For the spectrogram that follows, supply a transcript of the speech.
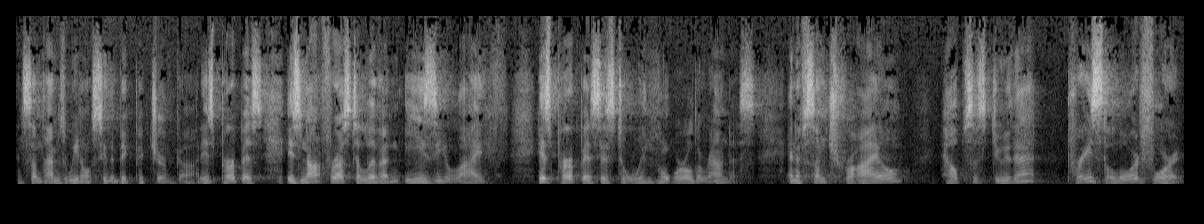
And sometimes we don't see the big picture of God. His purpose is not for us to live an easy life, His purpose is to win the world around us. And if some trial helps us do that, praise the Lord for it.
